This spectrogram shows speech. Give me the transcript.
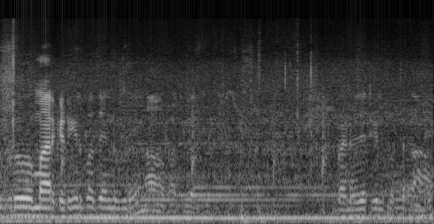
ఇప్పుడు మార్కెట్కి వెళ్ళిపోతాయండి ఇప్పుడు. బండి దగ్గరికి వెళ్ళిపోతారండి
